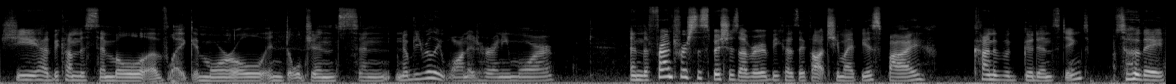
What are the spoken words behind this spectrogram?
She had become the symbol of like immoral indulgence, and nobody really wanted her anymore. And the French were suspicious of her because they thought she might be a spy. Kind of a good instinct. So they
